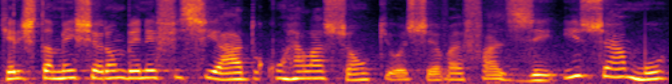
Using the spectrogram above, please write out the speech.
Que eles também serão beneficiados com relação ao que você vai fazer. Isso é amor.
